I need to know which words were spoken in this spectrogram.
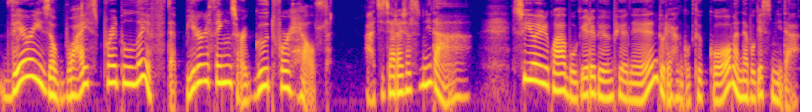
There is a widespread belief that bitter things are good for health. 아주 잘하셨습니다. 수요일과 목요일에 배운 표현은 노래 한 곡 듣고 만나보겠습니다.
